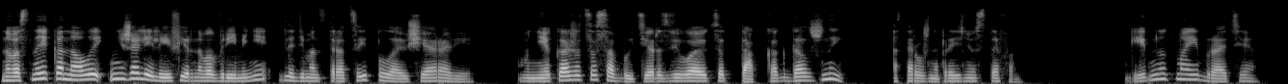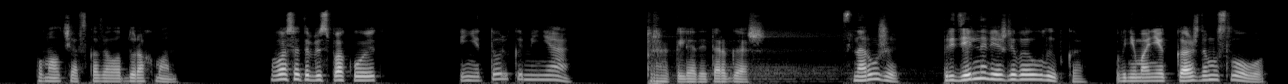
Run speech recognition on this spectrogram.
Новостные каналы не жалели эфирного времени для демонстрации пылающей Аравии. «Мне кажется, события развиваются так, как должны», — осторожно произнес Стефан. «Гибнут мои братья», — помолчав, сказал Абдурахман. «Вас это беспокоит?» «И не только меня». Проклятый торгаш. Снаружи предельно вежливая улыбка, внимание к каждому слову,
